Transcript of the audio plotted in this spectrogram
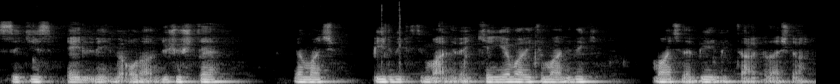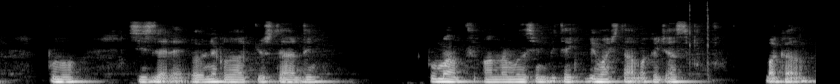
8.50 ve oran düşüşte ve maç 1 bit ihtimali ve KG var ihtimali dedik. Maçta 1 bitti arkadaşlar. Bunu sizlere örnek olarak gösterdim. Bu mantığı anlamamız için bir tek bir maç daha bakacağız. Bakalım.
